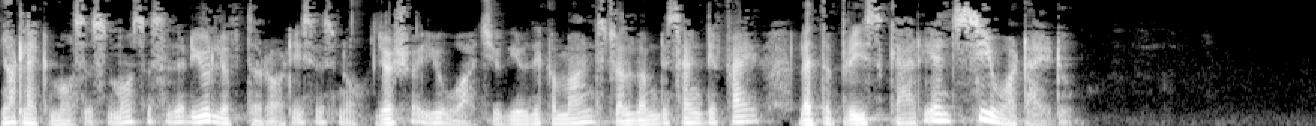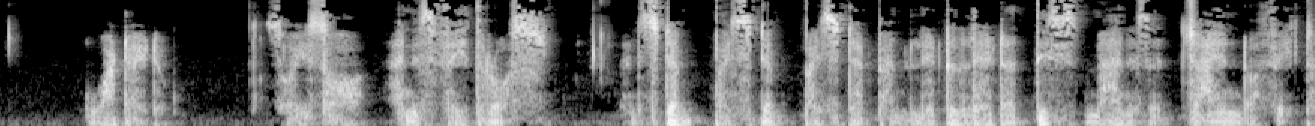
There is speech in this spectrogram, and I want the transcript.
Not like Moses. Moses said, you lift the rod. He says, no. Joshua, you watch. You give the commands. Tell them to sanctify. Let the priest carry and see what I do. What I do. So he saw and his faith rose. And step by step by step and little later, this man is a giant of faith.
